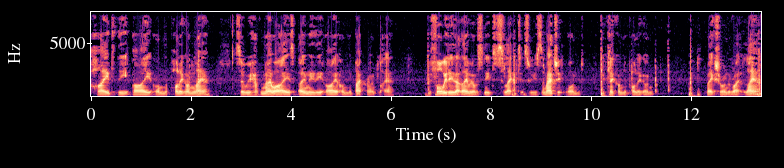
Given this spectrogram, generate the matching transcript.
hide the eye on the polygon layer, so we have no eyes, only the eye on the background layer. Before we do that though, we obviously need to select it. So we use the magic wand, we click on the polygon, make sure on the right layer,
